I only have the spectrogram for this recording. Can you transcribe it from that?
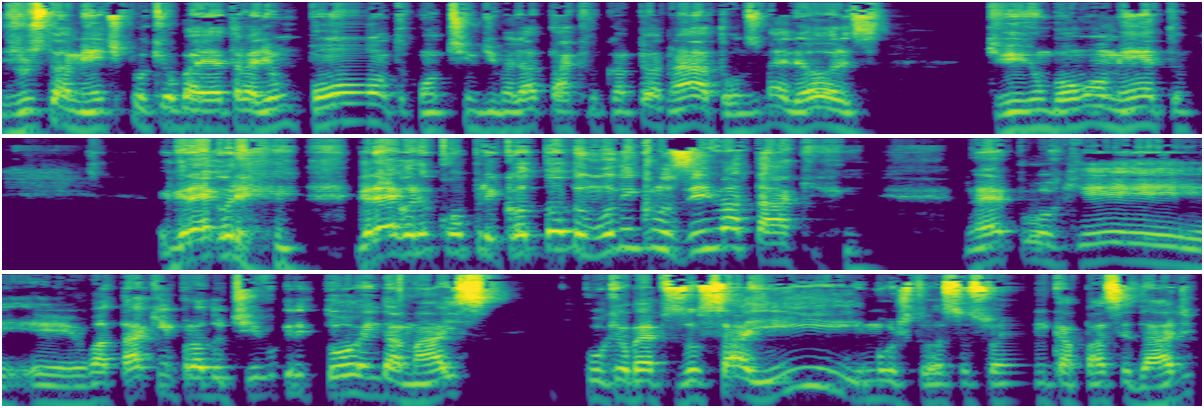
Justamente porque o Bahia traria um ponto com o time de melhor ataque do campeonato, um dos melhores, que vive um bom momento. Gregory, Gregory complicou todo mundo, inclusive o ataque, né? Porque é, o ataque improdutivo gritou ainda mais, porque o Bahia precisou sair e mostrou a sua incapacidade,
